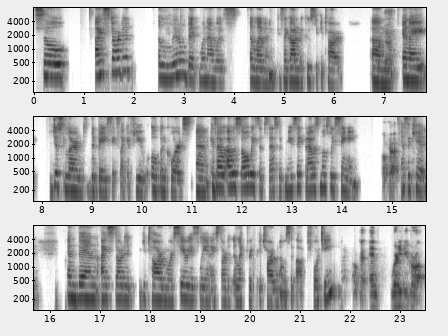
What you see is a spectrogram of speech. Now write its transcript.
so i started a little bit when i was 11 because i got an acoustic guitar um, Okay. and i just learned the basics like a few open chords and because I, I was always obsessed with music but i was mostly singing Okay. as a kid and then i started guitar more seriously and i started electric guitar when i was about 14 Okay. And where did you grow up?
